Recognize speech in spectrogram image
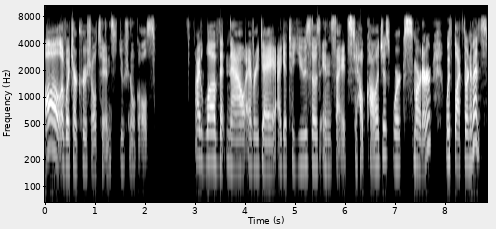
all of which are crucial to institutional goals. I love that now every day I get to use those insights to help colleges work smarter with Blackthorn events.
